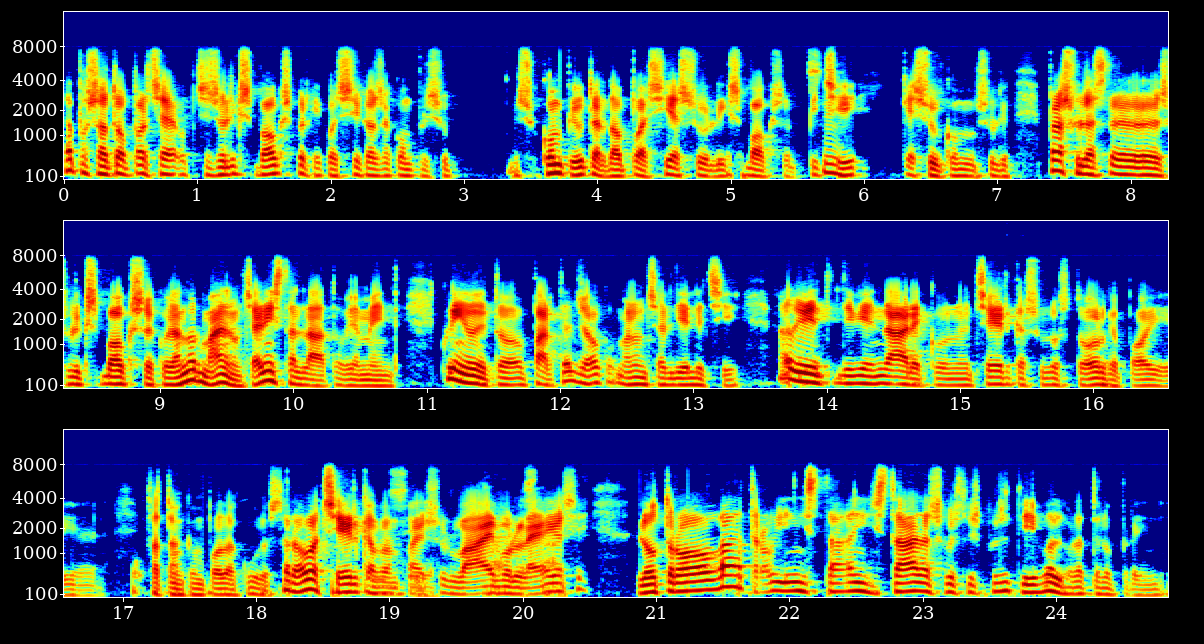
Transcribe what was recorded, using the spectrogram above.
Dopo sotto cioè, ho acceso l'Xbox perché qualsiasi cosa compri su, su computer, dopo è sia sull'Xbox PC. Sì che sul, sul, però sulla, sull'Xbox quella normale non c'era installato ovviamente. Quindi ho detto parte il gioco ma non c'è il DLC allora devi, devi andare con cerca sullo store che poi è fatto anche un po' da culo sta roba cerca Vampire sì, Survivor Legacy lo trova trovi insta, installa su questo dispositivo allora te lo prendi.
